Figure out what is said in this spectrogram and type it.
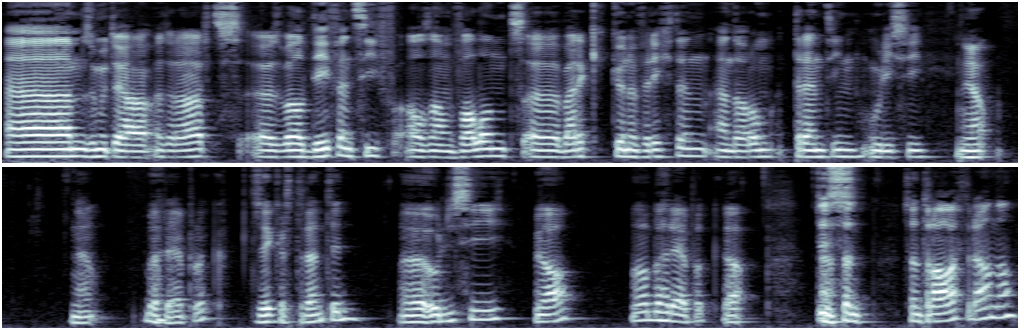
Ehm, ze moeten ja, uiteraard eh, zowel defensief als aanvallend eh, werk kunnen verrichten. En daarom Trentin, Ulissi. Ja. Ja, begrijpelijk. Zeker Trentin. Eh Odysseus, ja, wel begrijpelijk. Ja. En Dus- cent- centraal achteraan dan?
